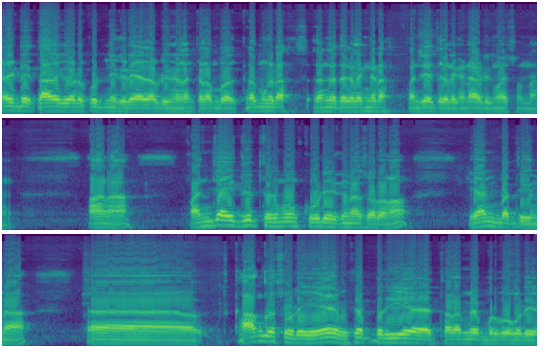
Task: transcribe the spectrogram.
ரைட்டு தாலைக்கோட கூட்டணி கிடையாது அப்படின்னு எல்லாம் கிளம்ப கிளம்புங்கடா சங்கத்தை கிளங்கடா பஞ்சாயத்து கிளங்கடா அப்படிங்கிற மாதிரி சொன்னாங்க. ஆனால் பஞ்சாயத்து திரும்பவும் கூடியிருக்குன்னு சொல்லணும். ஏன்னு பார்த்தீங்கன்னா காங்கிரஸுடைய மிகப்பெரிய தலைமை பொறுக்கக்கூடிய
